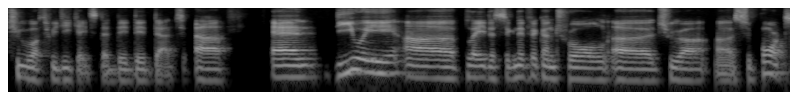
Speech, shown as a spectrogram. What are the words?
two or three decades that they did that. And UAE uh, played a significant role uh, to uh, uh support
